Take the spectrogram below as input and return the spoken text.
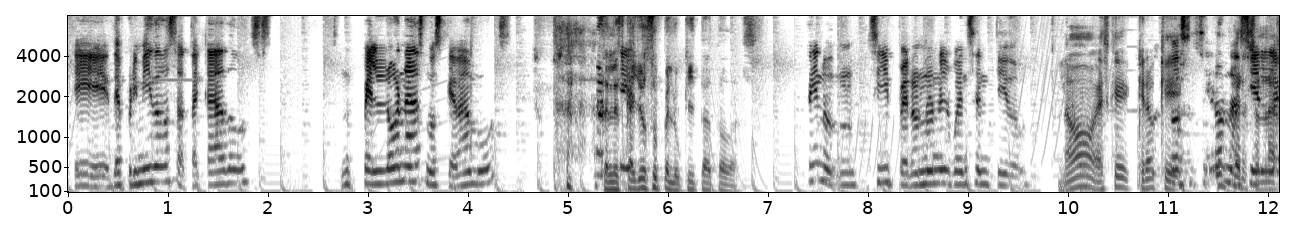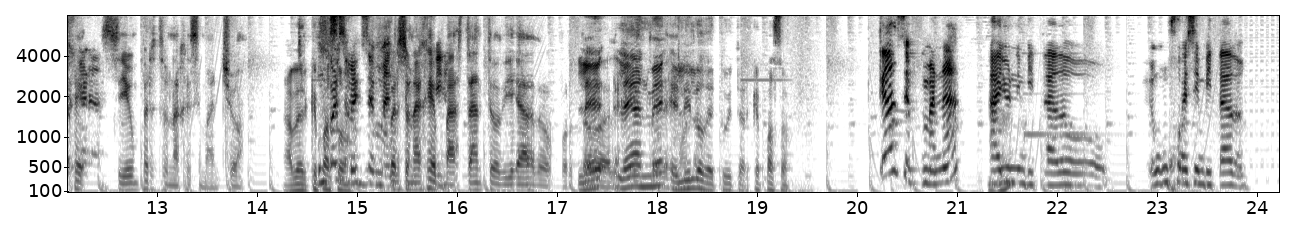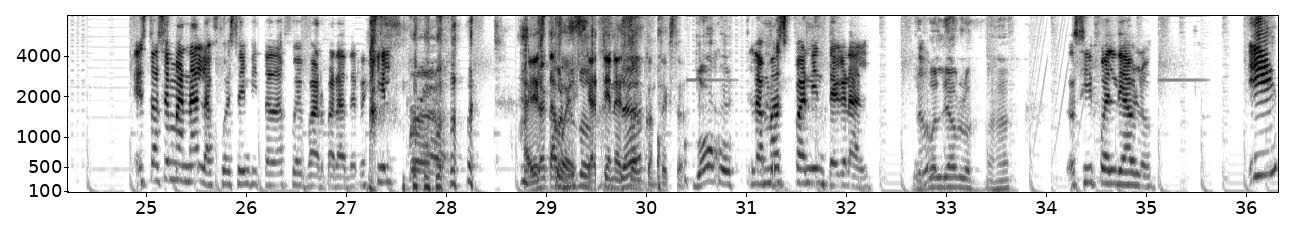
eh, deprimidos, atacados, pelonas nos quedamos. Se les cayó su peluquita a todas. Sí, no, sí, pero no en el buen sentido. No, es que creo que un personaje, sí, un personaje se manchó. A ver, ¿qué Un pasó? personaje Un personaje Mira, bastante odiado por Le- toda la léanme gente del el hilo de Twitter. ¿Qué pasó? Cada semana hay un invitado, un juez invitado. Esta semana la jueza invitada fue Bárbara de Regil, Ahí Ya está, güey. Ya tienes ya. todo el contexto. la más pan integral. ¿no? Llegó el diablo. Ajá. sí fue el diablo. Y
